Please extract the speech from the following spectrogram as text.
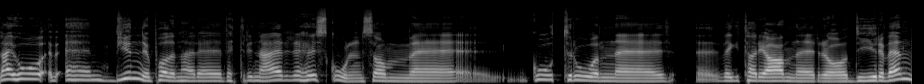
Nei, hun eh, begynner jo på den her eh, veterinærhøgskolen som eh, godtroende eh, vegetarianer og dyrevenn,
